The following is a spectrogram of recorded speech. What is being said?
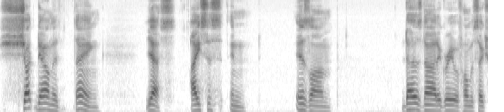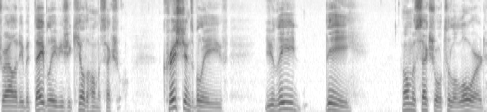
shut down the thing, yes, ISIS and Islam does not agree with homosexuality, but they believe you should kill the homosexual. Christians believe you lead the homosexual to the Lord,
